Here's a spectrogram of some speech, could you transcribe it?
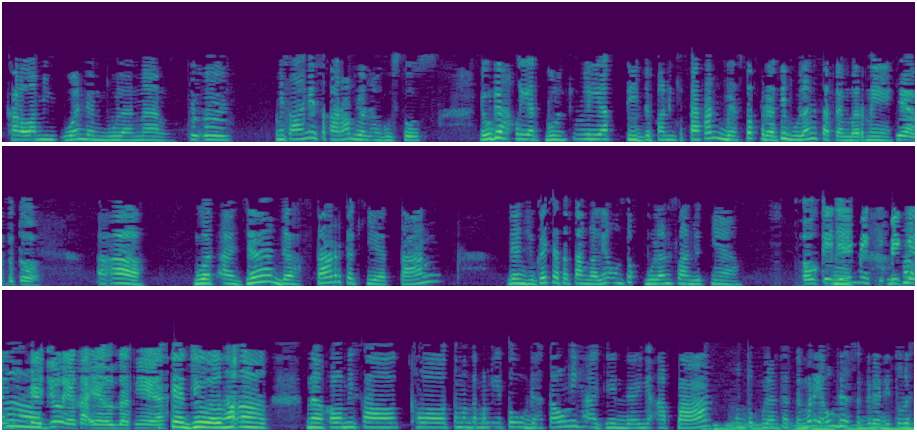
skala mingguan dan bulanan. Mm -hmm. Misalnya nih sekarang bulan Agustus, ya udah lihat lihat di depan kita kan besok berarti bulan September nih. Iya betul. Uh -uh. Buat aja daftar kegiatan dan juga catat tanggalnya untuk bulan selanjutnya. Oke, hmm. jadi bikin uh, schedule ya kak ya berarti ya? Schedule, uh, Nah kalau misal kalau teman-teman itu udah tahu nih agendanya apa untuk bulan September ya udah segera ditulis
